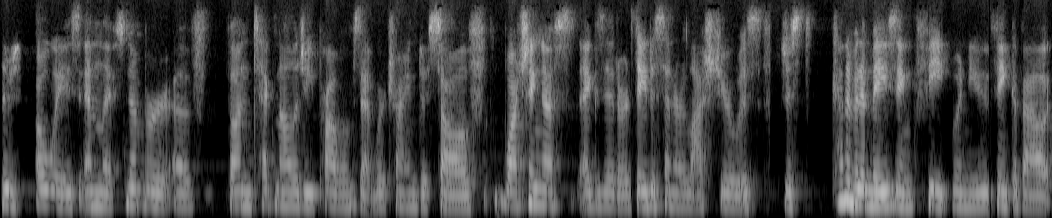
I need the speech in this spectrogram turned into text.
there's always endless number of fun technology problems that we're trying to solve. Watching us exit our data center last year was just kind of an amazing feat when you think about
